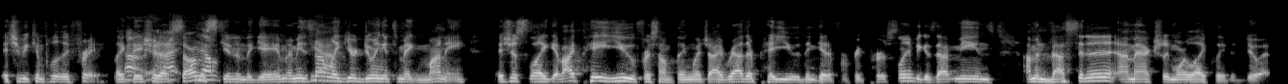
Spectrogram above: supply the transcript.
it should be completely free. Like Uh, they should have I- some you know- skin in the game. I mean, it's Yeah. not like you're doing it to make money. It's just like if I pay you for something, which I'd rather pay you than get it for free personally, because that means I'm invested in it. I'm actually more likely to do it.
